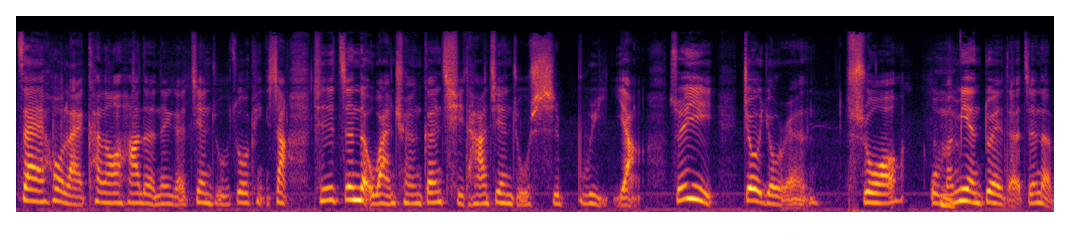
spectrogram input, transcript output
在后来看到他的那个建筑作品上，其实真的完全跟其他建筑师不一样，所以就有人说。我们面对的真的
